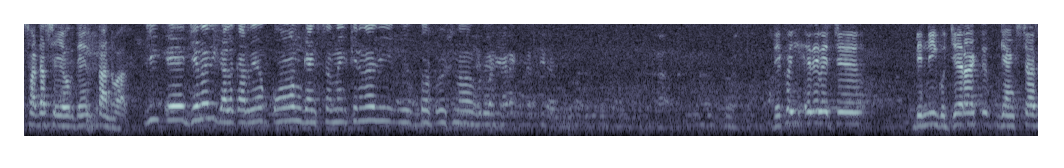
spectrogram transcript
ਸਾਡਾ ਸਹਿਯੋਗ ਦੇਣ। ਧੰਨਵਾਦ। ਜੀ ਇਹ ਜਿਨ੍ਹਾਂ ਦੀ ਗੱਲ ਕਰ ਰਹੇ ਹੋ ਕੌਣ ਗੈਂਗਸਟਰ ਨੇ? ਕਿਹਨਾਂ ਦੀ ਪ੍ਰੋਪਰੇਸ਼ਨ ਹੋ ਰਿਹਾ? ਦੇਖੋ ਜੀ ਇਹਦੇ ਵਿੱਚ ਬਿੰਨੀ ਗੁੱਜਰ ਇੱਕ ਗੈਂਗਸਟਰ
